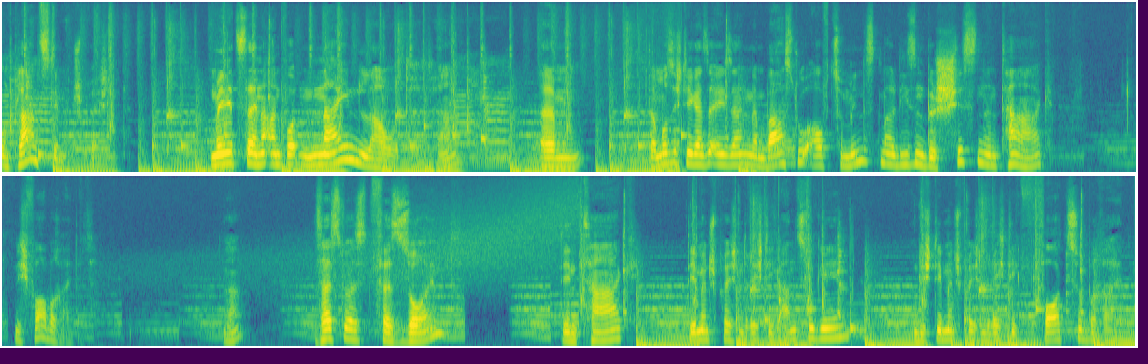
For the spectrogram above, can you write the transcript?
und planst dementsprechend. Und wenn jetzt deine Antwort Nein lautet, ja, ähm, dann muss ich dir ganz ehrlich sagen, dann warst du auf zumindest mal diesen beschissenen Tag nicht vorbereitet. Ja? Das heißt, du hast versäumt, den Tag dementsprechend richtig anzugehen und dich dementsprechend richtig vorzubereiten.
